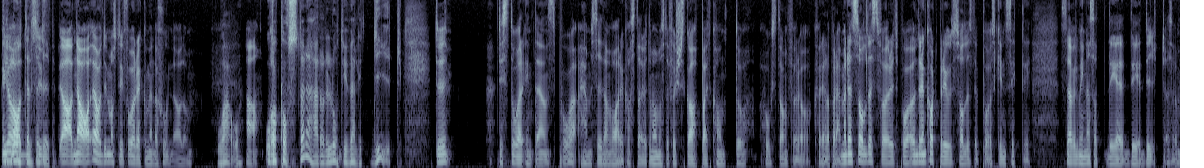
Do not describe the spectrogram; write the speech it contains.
Ja, tillåtelse du- typ? Ja, ja, ja, du måste ju få en rekommendation då av dem. Wow. Ja. Och, vad kostar det här då? Det låter ju väldigt dyrt. Du, det står inte ens på hemsidan vad det kostar, utan man måste först skapa ett konto hos dem för att få reda på det här. Men den såldes förut på, under en kort period såldes det på Skin City. Så jag vill minnas att det, det är dyrt, alltså,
